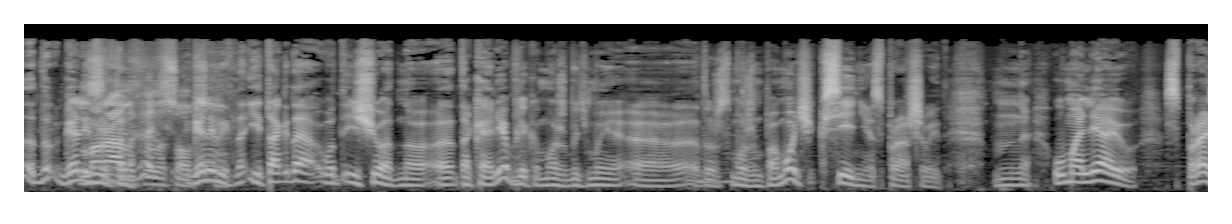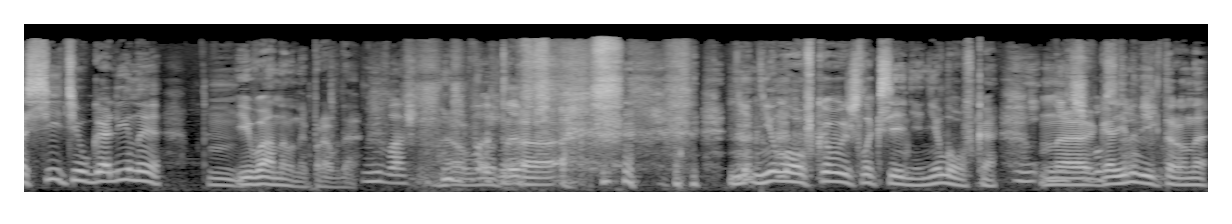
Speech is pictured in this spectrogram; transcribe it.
э, Галина Викторовна. Галина и тогда вот еще одна такая реплика, может быть, мы э, тоже сможем помочь. Ксения спрашивает. Умоляю, спросите у Галины Ивановны, правда. Неважно. А, Вот, неважно. э, не- Неловко вышло, Ксения, неловко. Ничего Галина страшного. Викторовна,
